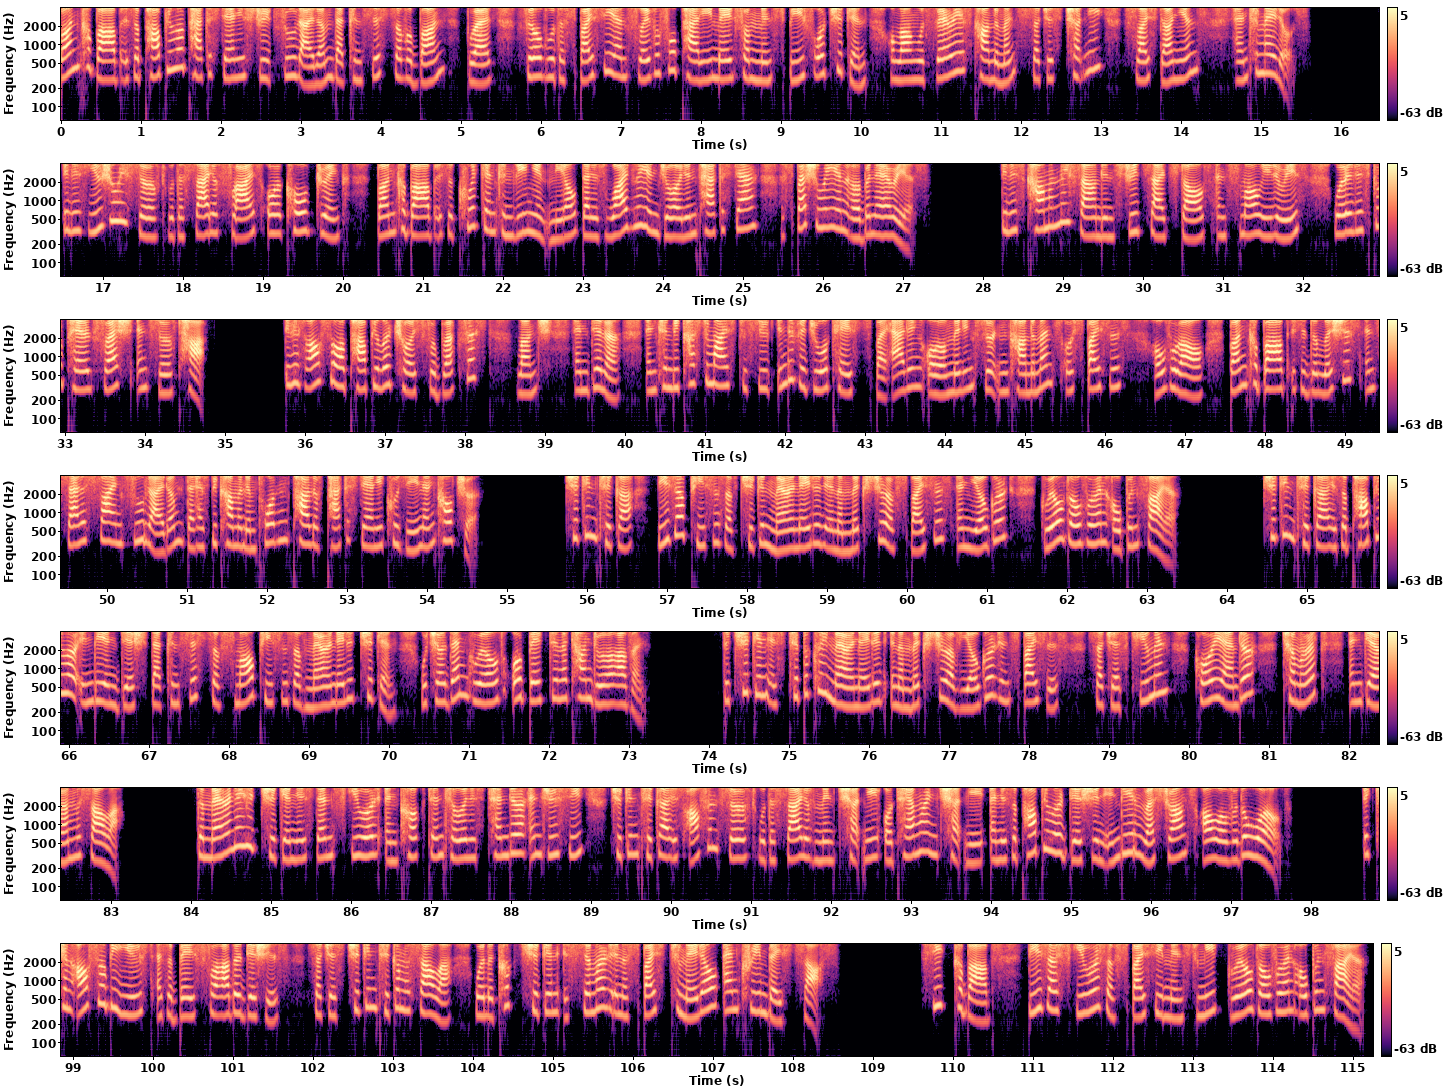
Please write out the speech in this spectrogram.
Bun kebab is a popular Pakistani street food item that consists of a bun, bread, filled with a spicy and flavorful patty made from minced beef or chicken, along with various condiments such as chutney, sliced onions, and tomatoes. It is usually served with a side of fries or a cold drink. Bun kebab is a quick and convenient meal that is widely enjoyed in Pakistan, especially in urban areas. It is commonly found in street-side stalls and small eateries, where it is prepared fresh and served hot. It is also a popular choice for breakfast, lunch, and dinner, and can be customized to suit individual tastes by adding or omitting certain condiments or spices. Overall, bun kebab is a delicious and satisfying food item that has become an important part of Pakistani cuisine and culture. Chicken tikka, these are pieces of chicken marinated in a mixture of spices and yogurt, grilled over an open fire. Chicken tikka is a popular Indian dish that consists of small pieces of marinated chicken, which are then grilled or baked in a tandoor oven. The chicken is typically marinated in a mixture of yogurt and spices, such as cumin, coriander, turmeric, and garam masala. The marinated chicken is then skewered and cooked until it is tender and juicy. Chicken tikka is often served with a side of mint chutney or tamarind chutney and is a popular dish in Indian restaurants all over the world. It can also be used as a base for other dishes, such as chicken tikka masala, where the cooked chicken is simmered in a spiced tomato and cream-based sauce. Seekh kebabs, these are skewers of spicy minced meat grilled over an open fire.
